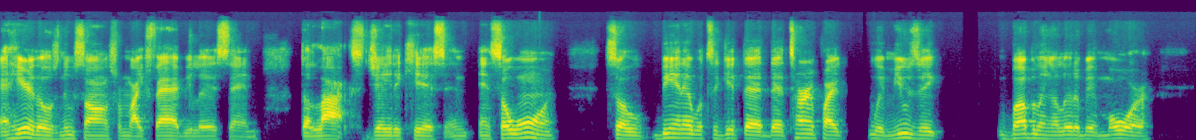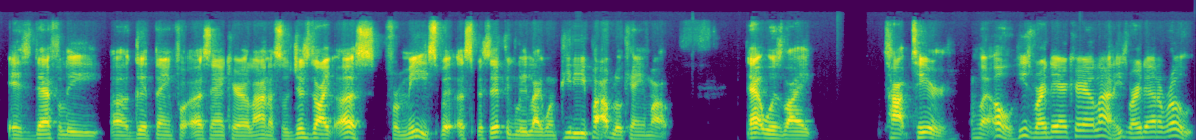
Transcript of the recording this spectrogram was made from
and hear those new songs from like Fabolous and the LOX, Jada Kiss, and and so on. So being able to get that that turnpike with music bubbling a little bit more is definitely a good thing for us and Carolina. So just like us, for me spe- uh, specifically, like when Petey Pablo came out, that was like top tier. I'm like, oh, he's right there in Carolina. He's right down the road.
